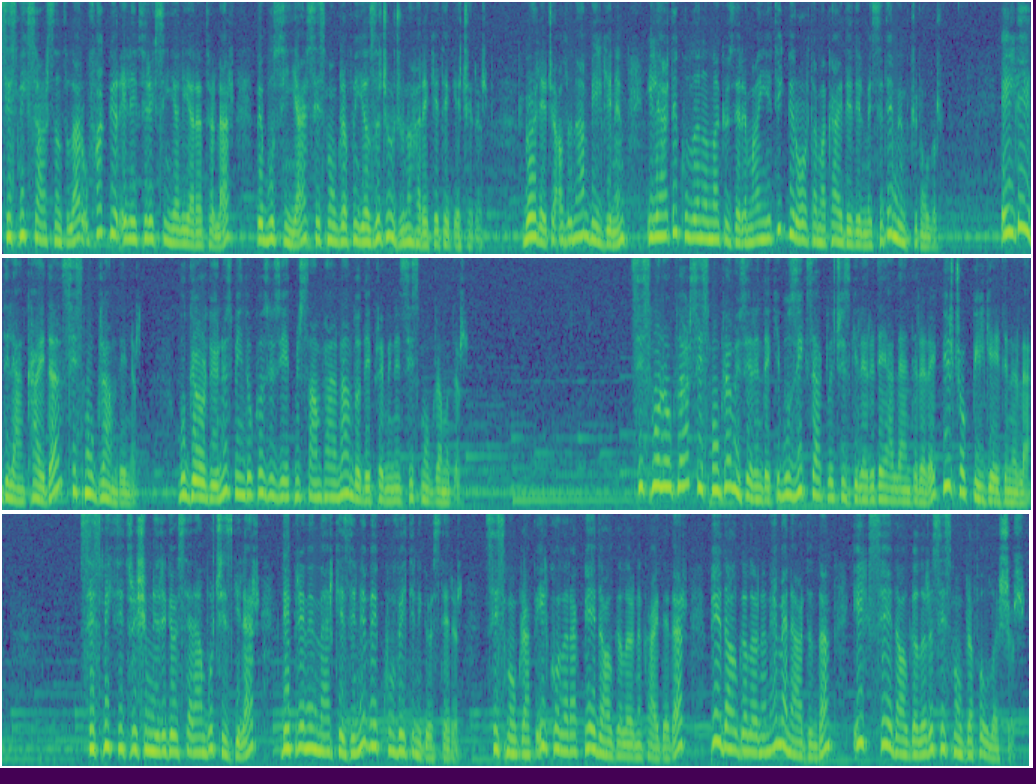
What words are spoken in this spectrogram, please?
Sismik sarsıntılar ufak bir elektrik sinyali yaratırlar ve bu sinyal sismografın yazıcı ucunu harekete geçirir. Böylece alınan bilginin ileride kullanılmak üzere manyetik bir ortama kaydedilmesi de mümkün olur. Elde edilen kayda sismogram denir. Bu gördüğünüz 1970 San Fernando depreminin sismogramıdır. Sismologlar sismogram üzerindeki bu zikzaklı çizgileri değerlendirerek birçok bilgi edinirler. Sismik titreşimleri gösteren bu çizgiler depremin merkezini ve kuvvetini gösterir. Sismograf ilk olarak P dalgalarını kaydeder. P dalgalarının hemen ardından ilk S dalgaları sismografa ulaşır.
